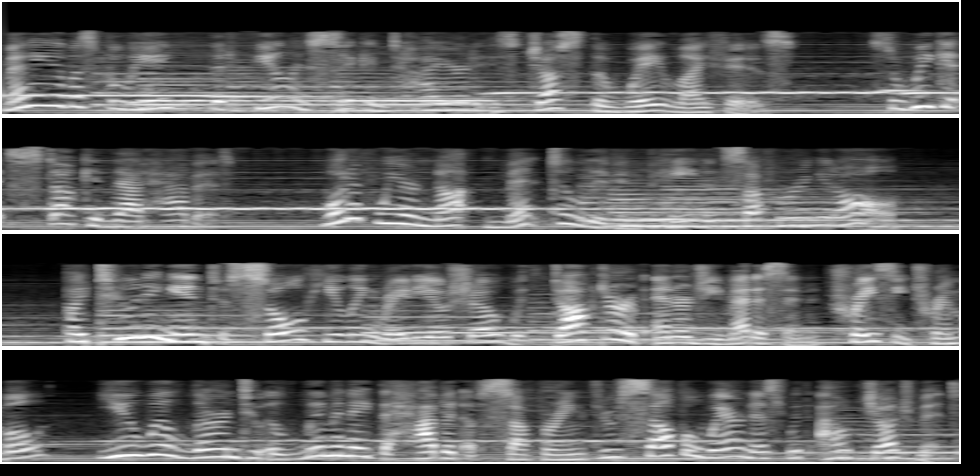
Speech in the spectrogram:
Many of us believe that feeling sick and tired is just the way life is. So we get stuck in that habit. What if we are not meant to live in pain and suffering? at all. By tuning in to Soul Healing Radio Show with Doctor of Energy Medicine, Traci Trimble, you will learn to eliminate the habit of suffering through self-awareness without judgment,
